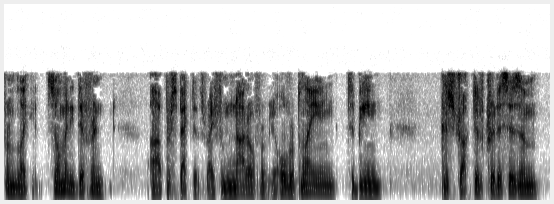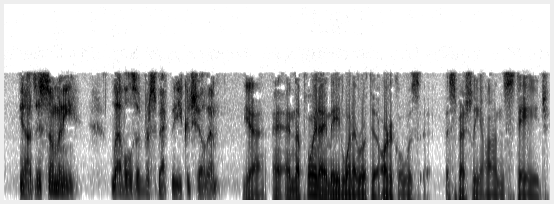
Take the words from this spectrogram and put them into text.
from like so many different uh, perspectives, right? From not over overplaying to being constructive criticism. You know, there's so many levels of respect that you could show them. Yeah, and, and the point I made when I wrote the article was especially on stage,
